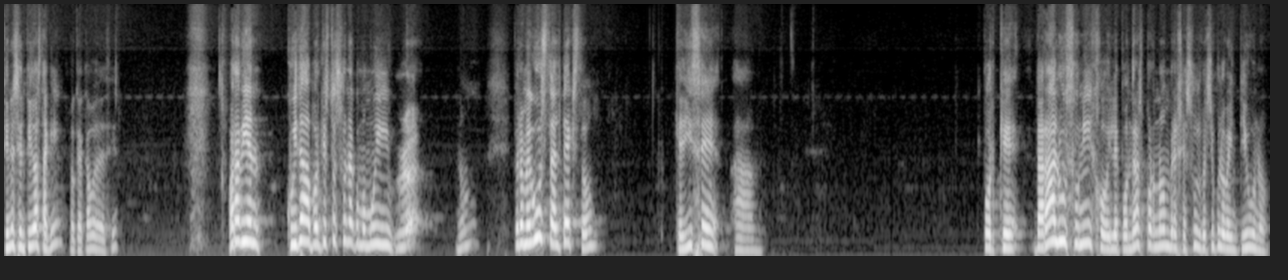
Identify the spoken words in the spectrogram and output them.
¿Tiene sentido hasta aquí lo que acabo de decir? Ahora bien, cuidado, porque esto suena como muy... ¿no? Pero me gusta el texto que dice, ah, porque dará a luz un hijo y le pondrás por nombre Jesús, versículo 21,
